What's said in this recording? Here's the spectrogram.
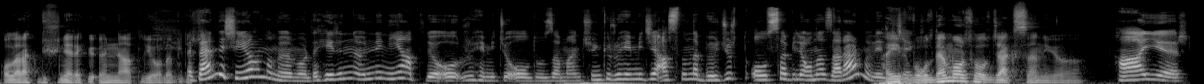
olarak düşünerek önüne atlıyor olabilir. Ben de şeyi anlamıyorum orada. Harry'nin önüne niye atlıyor o ruh emici olduğu zaman? Çünkü ruh emici aslında böcürt olsa bile ona zarar mı verecek? Hayır Voldemort olacak sanıyor. Hayır.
